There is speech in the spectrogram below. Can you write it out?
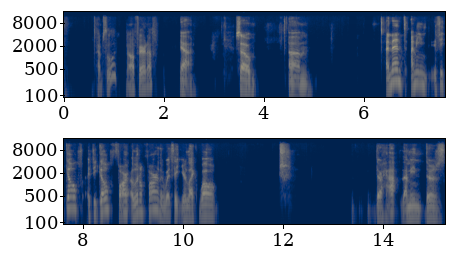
yeah. Absolutely. No, fair enough. Yeah. So, um, and then I mean, if you go if you go far a little farther with it, you're like, well, there have I mean, there's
